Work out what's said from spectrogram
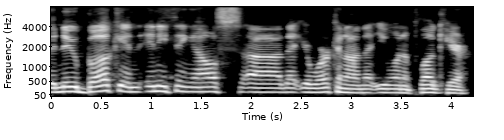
the new book and anything else uh, that you're working on that you want to plug here.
